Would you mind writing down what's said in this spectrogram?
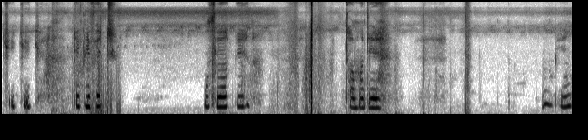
İki, iki, iki. Teklif et. Bu fiyat bir. Tamam hadi. Bin.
